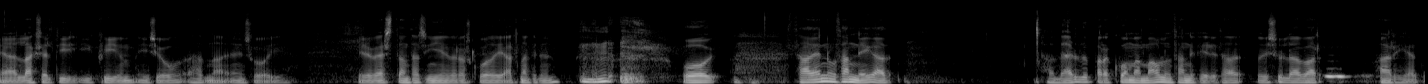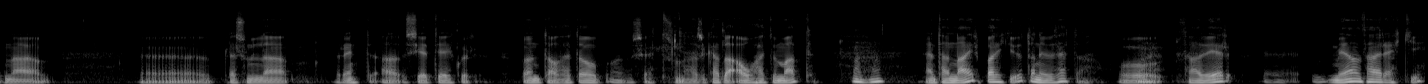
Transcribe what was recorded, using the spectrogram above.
eða lagseldi í kvíum í sjó eins og í fyrir vestan þar sem ég hefur verið að skoða í Arnafjörðunum mm -hmm. og það er nú þannig að það verður bara að koma málum þannig fyrir það vissulega var, var hérna uh, blessunlega reynd að setja ykkur bönd á þetta og sett svona það sem kalla áhættu mat mhm. -huh. en það nær bara ekki utan yfir þetta og -huh. það er eh, meðan það er ekki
